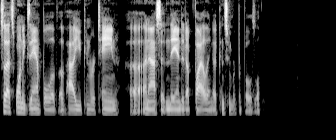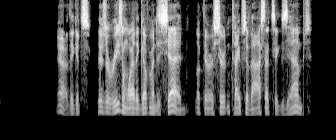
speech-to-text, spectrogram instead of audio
so that's one example of of how you can retain uh, an asset, and they ended up filing a consumer proposal. Yeah, I think it's there's a reason why the government has said, look, there are certain types of assets exempt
